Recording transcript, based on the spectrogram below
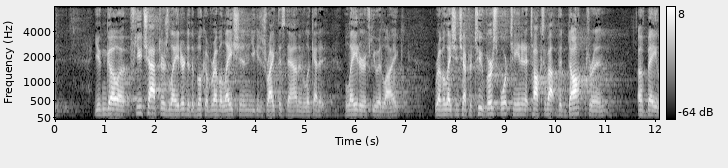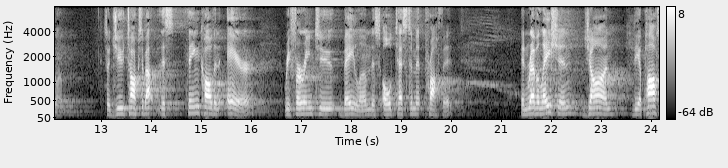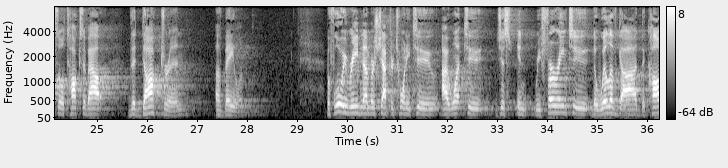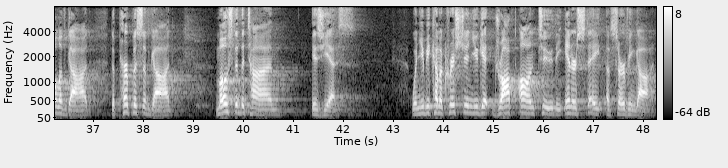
You can go a few chapters later to the book of Revelation. You can just write this down and look at it later if you would like. Revelation chapter 2, verse 14, and it talks about the doctrine of Balaam. So Jude talks about this thing called an err, referring to Balaam, this Old Testament prophet. In Revelation, John, the apostle, talks about the doctrine of Balaam. Before we read Numbers chapter 22, I want to just in referring to the will of God, the call of God, the purpose of God, most of the time is yes. When you become a Christian, you get dropped onto the interstate of serving God.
